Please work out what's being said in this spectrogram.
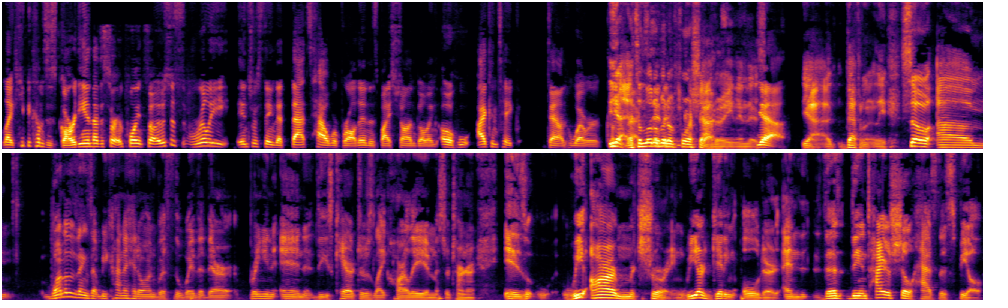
like he becomes his guardian at a certain point. So it was just really interesting that that's how we're brought in is by Sean going, "Oh, who I can take down whoever." yeah it's a little bit of he comes next. foreshadowing in this Yeah, Yeah, definitely. So, um, one of the things that we kind of hit on with the way that they're bringing in these characters like Harley and Mr. Turner is we are maturing. We are getting older, and the the entire show has this feel.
